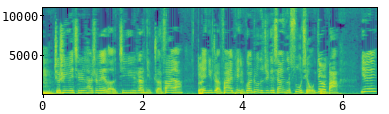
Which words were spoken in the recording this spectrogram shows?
嗯就是因为其实他是为了基于让你转发呀，骗你转发呀，骗你关注的这个相应的诉求，要把。因为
